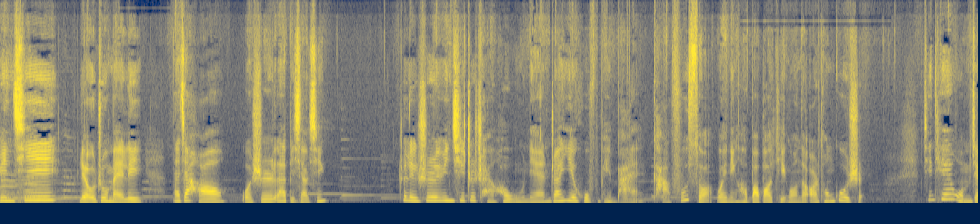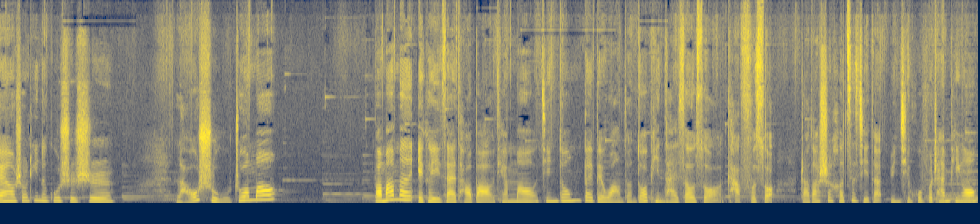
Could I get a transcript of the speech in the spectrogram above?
孕期留住美丽。大家好，我是蜡笔小新，这里是孕期至产后五年专业护肤品牌卡夫索为您和宝宝提供的儿童故事。今天我们将要收听的故事是老鼠捉猫。宝妈们也可以在淘宝、天猫、京东、贝贝网等多平台搜索卡夫索，找到适合自己的孕期护肤产品哦。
